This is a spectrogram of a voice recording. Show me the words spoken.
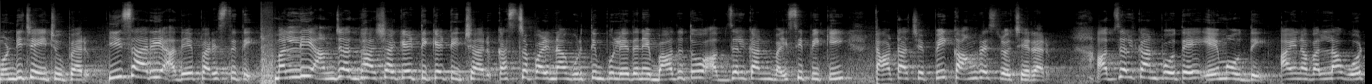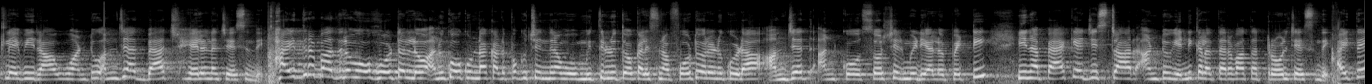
మొండి చేయి చూపారు. ఈసారి అదే పరిస్థితి. మళ్ళీ అంజాద్ భాషాకే టికెట్ ఇచ్చారు. కష్టపడినా గుర్తింపు లేదనే బాధతో అఫ్జల్ ఖాన్ వైసీపీకి టాటా చెప్పి కాంగ్రెస్లో చేరారు. అఫ్జల్ ఖాన్ పోతే ఏమవుద్ది? ఆయన వల్ల ఓట్లేవి రావు అంటూ అంజాద్ బ్యాచ్ హేళన చేసింది. హైదరాబాద్లో ఓ హోటల్లో అనుకోకుండా కడపకు చెందిన ఓ మిత్రుడితో కలిసిన ఫోటోలను కూడా అంజద్ అండ్ కో సోషల్ మీడియాలో పెట్టి ఈయన ప్యాకేజీ స్టార్ అంటూ ఎన్నికల తర్వాత ట్రోల్ చేసింది. అయితే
